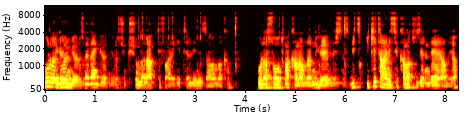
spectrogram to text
burada görmüyoruz. Neden görmüyoruz? Çünkü şunları aktif hale getirdiğimiz zaman bakın. Burada soğutma kanallarını görebilirsiniz. Bir, iki tanesi kanat üzerinde yer alıyor.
